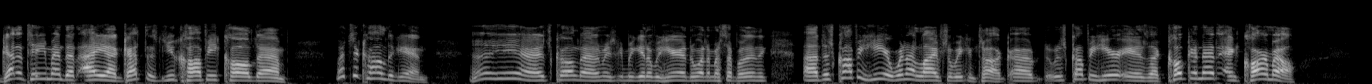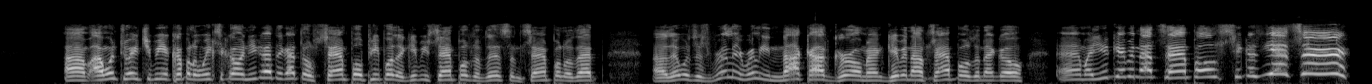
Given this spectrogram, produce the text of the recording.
Gotta tell you, man, that I uh, got this new coffee called um, what's it called again? Oh yeah, it's called. Uh, let, me, let me get over here. I don't want to mess up with anything. Uh, this coffee here, we're not live, so we can talk. Uh, this coffee here is uh, coconut and caramel. Um, I went to HEB a couple of weeks ago, and you got they got those sample people that give you samples of this and sample of that. Uh, there was this really, really knockout girl, man, giving out samples, and I go, um, "Are you giving out samples?" She goes, "Yes, sir."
